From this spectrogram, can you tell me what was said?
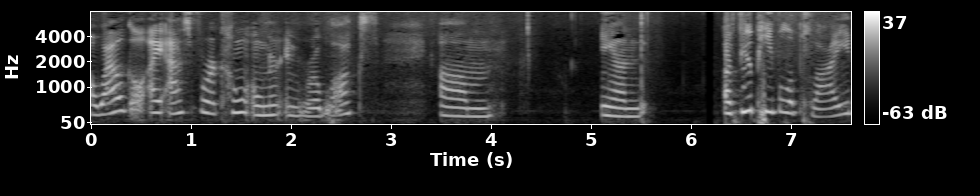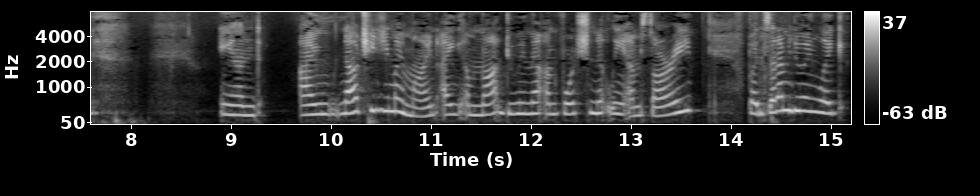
A while ago, I asked for a co-owner in Roblox, um, and a few people applied, and I'm now changing my mind. I am not doing that, unfortunately. I'm sorry, but instead, I'm doing like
